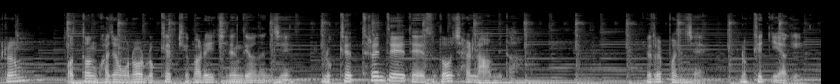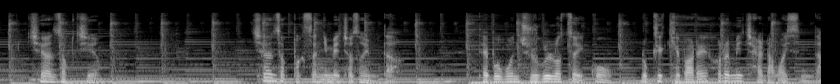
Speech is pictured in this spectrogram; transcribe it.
흐름, 어떤 과정으로 로켓 개발이 진행되었는지 로켓 트렌드에 대해서도 잘 나옵니다. 여덟 번째, 로켓 이야기 최현석 지음 최현석 박사님의 저서입니다. 대부분 줄글로 써 있고 로켓 개발의 흐름이 잘 나와 있습니다.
